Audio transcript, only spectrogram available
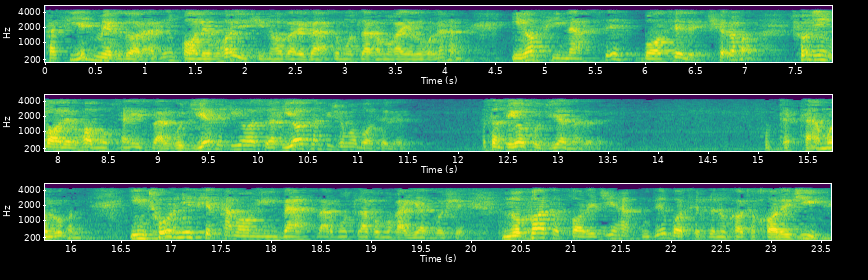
پس یک مقدار از این قالب هایی که اینها برای بحث مطلق مقید قولن اینا فی نفسه باطله. چرا؟ چون این قالب ها بر حجیت قیاس و قیاس هم پیش ما باطله. اصلا قیاس حجیت نداره. خب تعمل بکنید اینطور نیست که تمام این بحث بر مطلق و مقید باشه. نکات خارجی هم بوده با طبق نکات خارجی.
